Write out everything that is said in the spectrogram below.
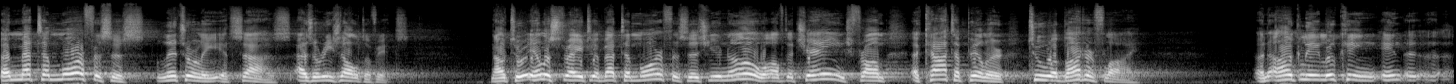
a metamorphosis, literally, it says, as a result of it. Now, to illustrate a metamorphosis, you know of the change from a caterpillar to a butterfly, an ugly looking uh,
